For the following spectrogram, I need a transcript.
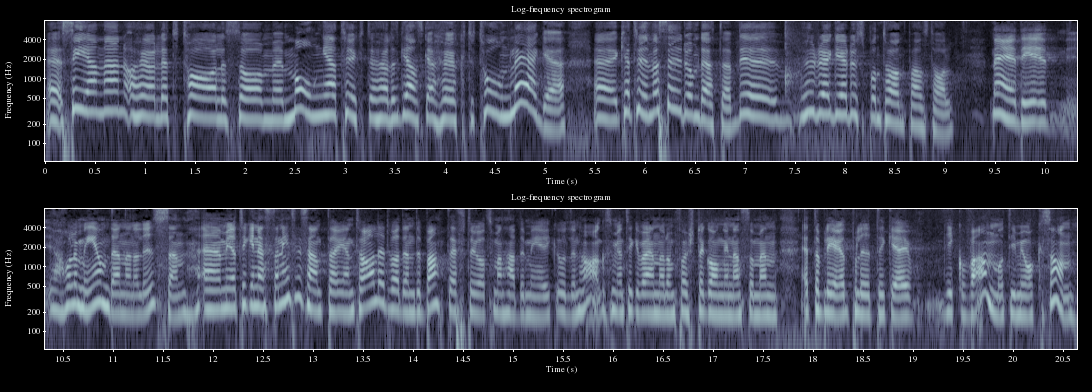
eh, scenen och höll ett tal som många tyckte höll ett ganska högt tonläge. Katrin, vad säger du om detta? Det, hur reagerar du spontant på hans tal? Nej, det, jag håller med om den analysen. Eh, Men jag tycker nästan intressantare än talet var den debatt efteråt som man hade med Erik Ullenhag, som jag tycker var en av de första gångerna som en etablerad politiker gick och vann mot Jimmie Åkesson.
